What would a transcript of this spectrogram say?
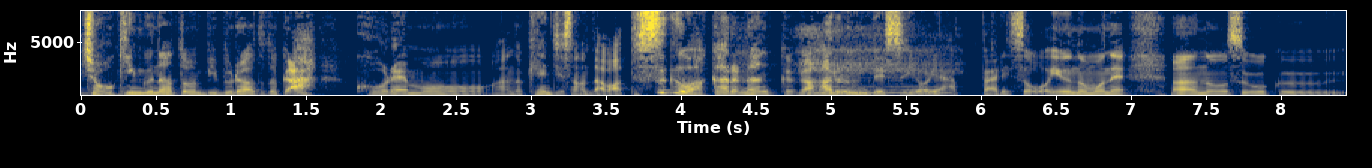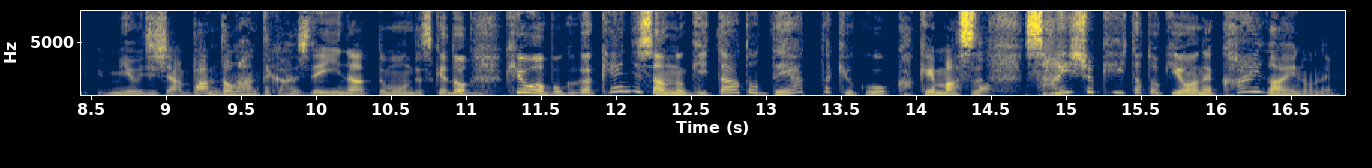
チョーキングの後のビブラートとか、あ、これもう、あの、憲司さんだわってすぐわかるなんかがあるんですよ、やっぱり。そういうのもね、あの、すごくミュージシャン、バンドマンって感じでいいなって思うんですけど、今日は僕がケンジさんのギターと出会った曲をかけます。最初聞いた時はね、海外のね、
